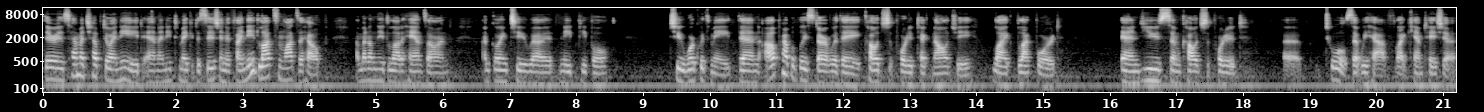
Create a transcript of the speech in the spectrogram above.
there is how much help do I need and I need to make a decision. If I need lots and lots of help, I'm going to need a lot of hands-on. I'm going to uh, need people to work with me, then I'll probably start with a college-supported technology like Blackboard and use some college-supported uh, tools that we have like Camtasia.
